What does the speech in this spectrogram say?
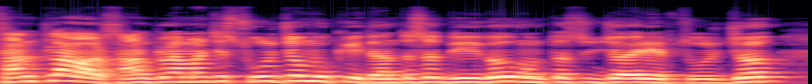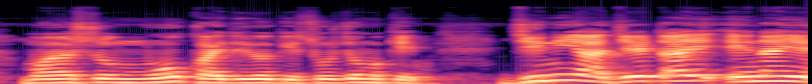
সানফ্লাওয়ার সানফ্লাওয়ার মানে সূর্যমুখী দন্তস দীর্ঘ উন্তস জয়রেব সূর্য ময়স মুখ হয় দীর্ঘ কি? সূর্যমুখী। জিনিয়া, যেটাই এনআইএ,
